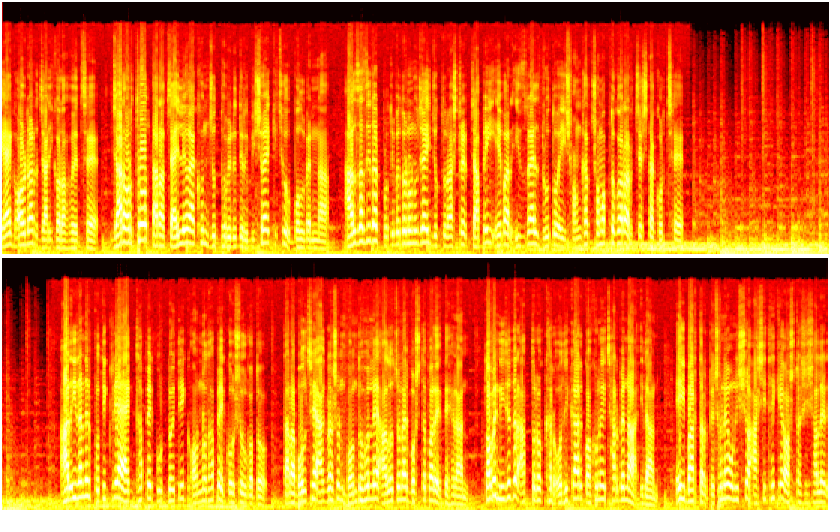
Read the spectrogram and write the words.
গ্যাগ অর্ডার জারি করা হয়েছে। যার অর্থ, তারা চাইলেও এখন যুদ্ধবিরতির বিষয়ে কিছু বলবেন না। আল জাজিরার প্রতিবেদন অনুযায়ী যুক্তরাষ্ট্রের চাপেই এবার ইসরায়েল দ্রুত এই সংঘাত সমাপ্ত করার চেষ্টা করছে। আর ইরানের প্রতিক্রিয়া এক ধাপে কূটনৈতিক, অন্য ধাপে কৌশলগত। তারা বলছে, আগ্রাসন বন্ধ হলে আলোচনায় বসতে পারে তেহরান। তবে নিজেদের আত্মরক্ষার অধিকার কখনোই ছাড়বে না ইরান। এই বার্তার পেছনে উনিশশো আশি থেকে অষ্টাশি সালের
